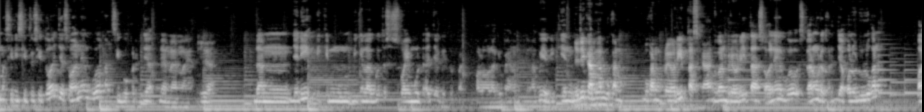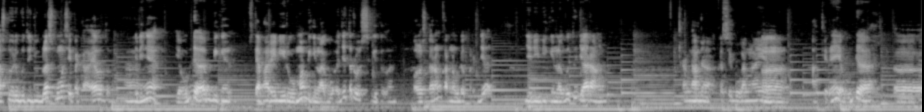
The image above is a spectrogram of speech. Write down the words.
masih di situ-situ aja soalnya gue kan sibuk kerja dan lain-lain. Iya dan jadi bikin bikin lagu tuh sesuai mood aja gitu pak. Kalau lagi pengen bikin lagu ya bikin. Jadi karena bukan bukan prioritas kan? Bukan prioritas soalnya gue sekarang udah kerja. Kalau dulu kan pas 2017 gue masih PKL tuh. Hmm. jadinya ya udah bikin setiap hari di rumah bikin lagu aja terus gitu kan. Kalau sekarang karena udah kerja jadi bikin lagu tuh jarang. Karena ada kesibukan lain. Eh, akhirnya ya udah eh,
